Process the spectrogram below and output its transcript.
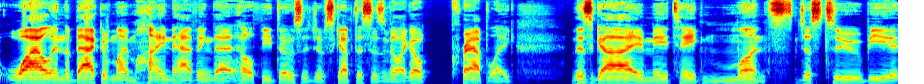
while in the back of my mind having that healthy dosage of skepticism, be like, oh crap, like this guy may take months just to be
